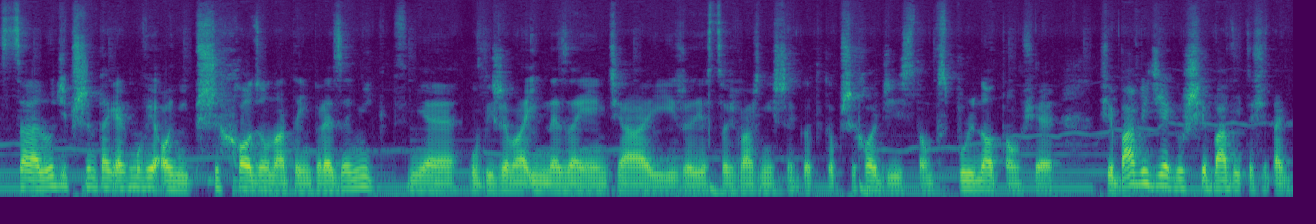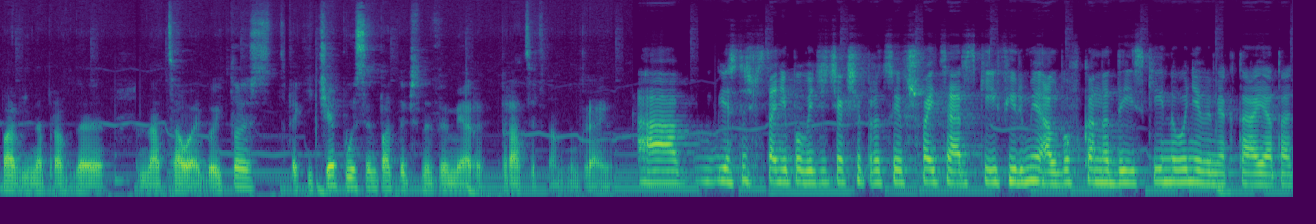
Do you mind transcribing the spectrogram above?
scala ludzi, przy czym tak jak mówię, oni przychodzą na tę imprezę, nikt nie mówi, że ma inne zajęcia i że jest coś ważniejszego, tylko przychodzi z tą wspólnotą się, się bawić, jak już się bawi, to się tak bawi naprawdę na całego i to jest taki ciepły, sympatyczny wymiar pracy w tamtym kraju. A jesteś w stanie powiedzieć, jak się pracuje w szwajcarskiej firmie albo w kanadyjskiej? No bo nie wiem, jak ta Ajata,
